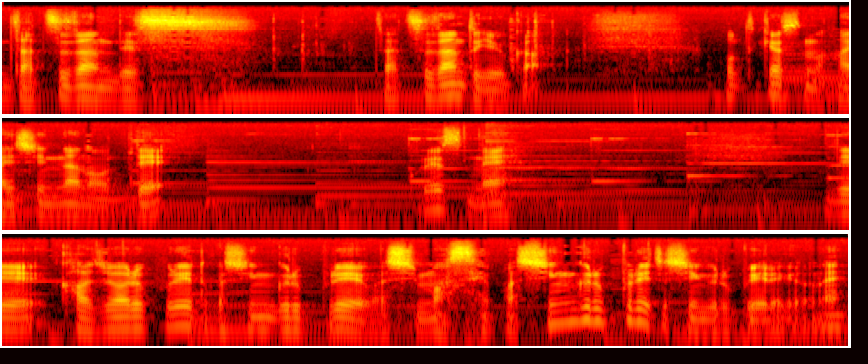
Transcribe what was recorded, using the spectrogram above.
雑談です。雑談というか、ポッドキャストの配信なので、これですね。で、カジュアルプレイとかシングルプレイはしません。まあ、シングルプレイっちゃシングルプレイだけどね。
